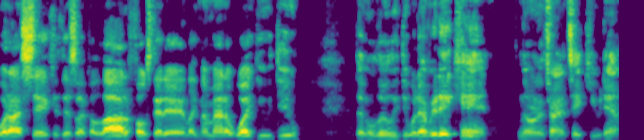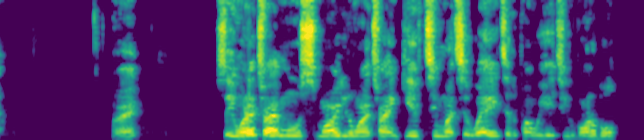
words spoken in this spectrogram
what I say because there's like a lot of folks that are like, no matter what you do, they're gonna literally do whatever they can in order to try and take you down. All right. So you want to try and move smart. You don't want to try and give too much away to the point where you're too vulnerable.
